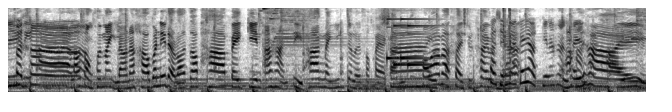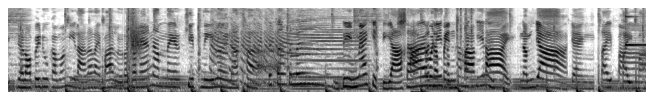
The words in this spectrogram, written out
ดีสวัสดีค่ะเราสองคนมาอีกแล้วนะคะ วันนี้เดี๋ยวเราจะพาไปกินอาหารสี่ภาคในยิ่งเจริญสแควร์กันใช่เพราะว่าแบบใส่ชุดไทยแบแต่บฉันเนี้ยก็อยากกินอาหารไทยไทยเดี๋ยวเราไปดูกันว่ามีร้านอะไรบ้างหรือเราจะแนะนำในคลิปนี้เลยนะคะไปตามกันเลยจีนแม่กิตติยาใช่ค่ะก็วันจะนี้เป็นจะพาภาคกินใต้น้ำยา แกงไตปลาปลา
